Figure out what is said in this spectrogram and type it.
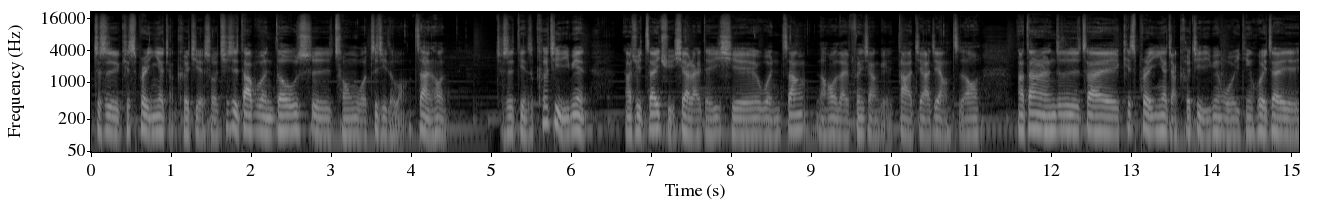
就是 Kissplay 硬要讲科技的时候，其实大部分都是从我自己的网站哈。就是电子科技里面，拿去摘取下来的一些文章，然后来分享给大家这样子哦。那当然就是在 Kissplay 硬要讲科技里面，我一定会再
